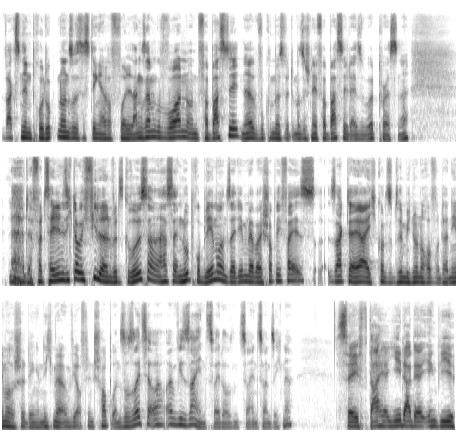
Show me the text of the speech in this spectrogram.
wachsenden Produkten und so ist das Ding einfach voll langsam geworden und verbastelt. Ne? WooCommerce wird immer so schnell verbastelt, also WordPress. Ne? Äh, da verzählen sich, glaube ich, viele. Dann wird es größer und dann hast du halt nur Probleme. Und seitdem der bei Shopify ist, sagt er, ja, ich konzentriere mich nur noch auf unternehmerische Dinge, nicht mehr irgendwie auf den Shop. Und so soll es ja auch irgendwie sein, 2022, ne? Safe. Daher jeder, der irgendwie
